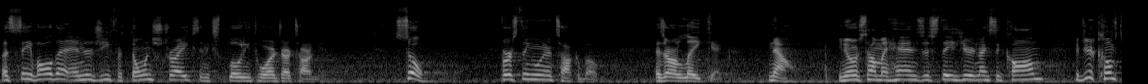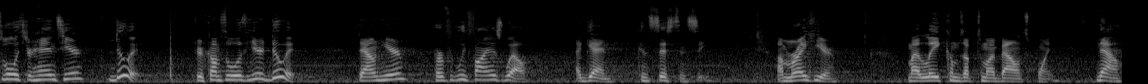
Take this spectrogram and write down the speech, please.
Let's save all that energy for throwing strikes and exploding towards our target. So, first thing we're gonna talk about is our leg kick. Now, you notice how my hands just stayed here nice and calm? If you're comfortable with your hands here, do it. If you're comfortable with here, do it. Down here, perfectly fine as well. Again, consistency. I'm right here. My leg comes up to my balance point. Now,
